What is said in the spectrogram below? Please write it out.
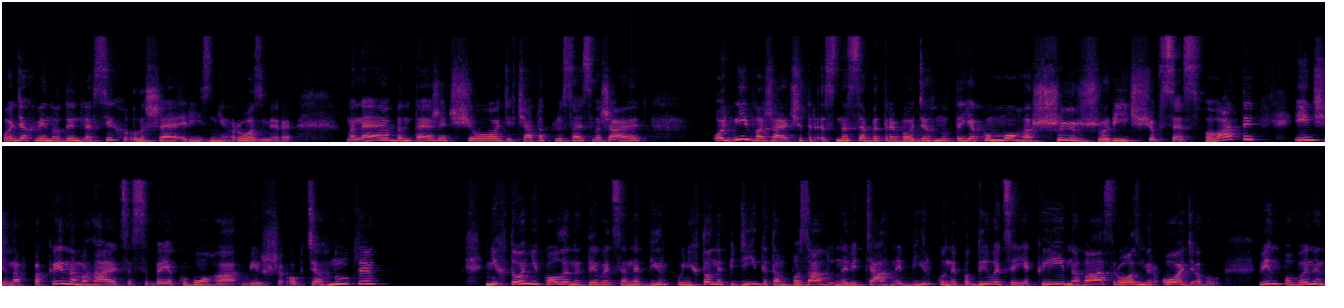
Одяг він один для всіх, лише різні розміри. Мене бентежить, що дівчата плюс сайз вважають. Одні вважають, що на себе треба одягнути якомога ширшу річ, щоб все сховати. Інші, навпаки, намагаються себе якомога більше обтягнути. Ніхто ніколи не дивиться на бірку, ніхто не підійде там позаду, не відтягне бірку, не подивиться, який на вас розмір одягу. Він повинен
